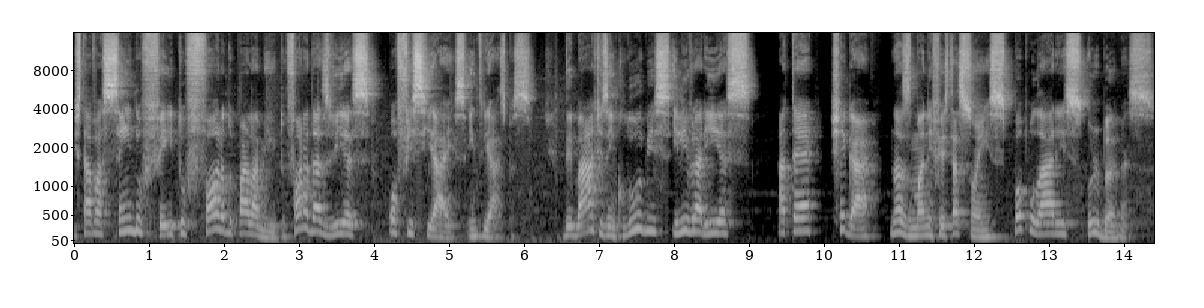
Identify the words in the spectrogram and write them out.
estava sendo feito fora do parlamento, fora das vias oficiais, entre aspas. Debates em clubes e livrarias, até chegar nas manifestações populares urbanas.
